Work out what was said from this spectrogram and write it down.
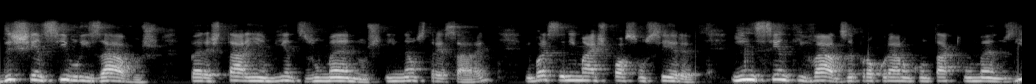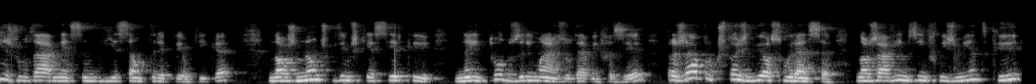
desensibilizados para estar em ambientes humanos e não estressarem, embora esses animais possam ser incentivados a procurar um contacto com humanos e ajudar nessa mediação terapêutica, nós não nos podemos esquecer que nem todos os animais o devem fazer, para já por questões de biossegurança. Nós já vimos, infelizmente, que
